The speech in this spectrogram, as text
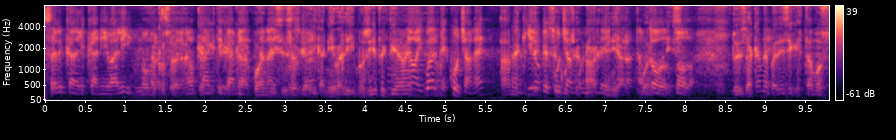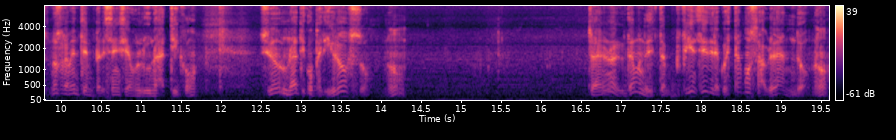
Cerca del canibalismo, Una cosa, Marcelo, ¿no? que- Prácticamente. acá Juan dice cerca del canibalismo, sí, efectivamente. No, igual te escuchan, ¿eh? Ah, Tranquilo que escuchan escucha. muy bien, Ah, genial. hecho, está Bueno, todo, buenísimo. todo. Entonces, acá me parece que estamos no solamente en presencia de un lunático, sino de un lunático peligroso, ¿no? O sea, no, estamos- estamos- fíjense de lo que estamos hablando, ¿no?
